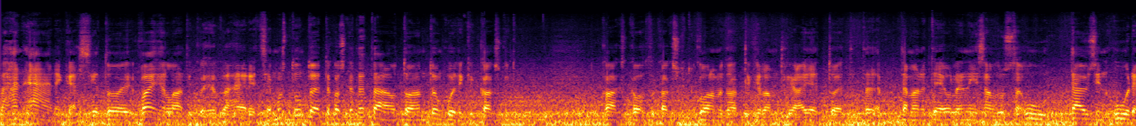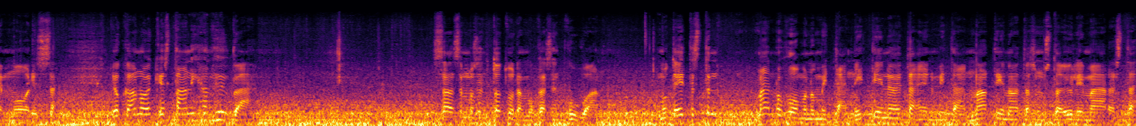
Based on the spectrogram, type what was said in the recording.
vähän äänekäs ja tuo vaihelaatikko ihan vähän eritsee. Musta tuntuu, että koska tätä autoa nyt on kuitenkin 20 2 23 000 kilometriä ajettu, että tämä nyt ei ole niin sanotussa uu, täysin uuden muodissa, joka on oikeastaan ihan hyvä. Saa semmoisen totuudenmukaisen kuvan. Mutta ei tästä, mä en ole huomannut mitään nitinöitä, en mitään natinoita, semmoista ylimääräistä.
